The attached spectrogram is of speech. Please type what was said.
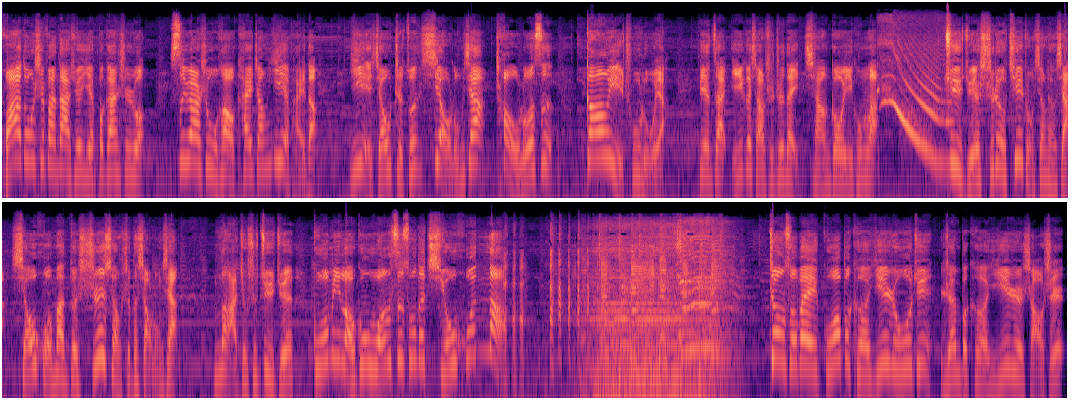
华东师范大学也不甘示弱，四月二十五号开张夜排档，夜宵至尊小龙虾炒螺丝，刚一出炉呀，便在一个小时之内抢购一空了。拒绝十六七种香料下小火慢炖十小时的小龙虾，那就是拒绝国民老公王思聪的求婚呐！所谓国不可一日无君，人不可一日少食。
